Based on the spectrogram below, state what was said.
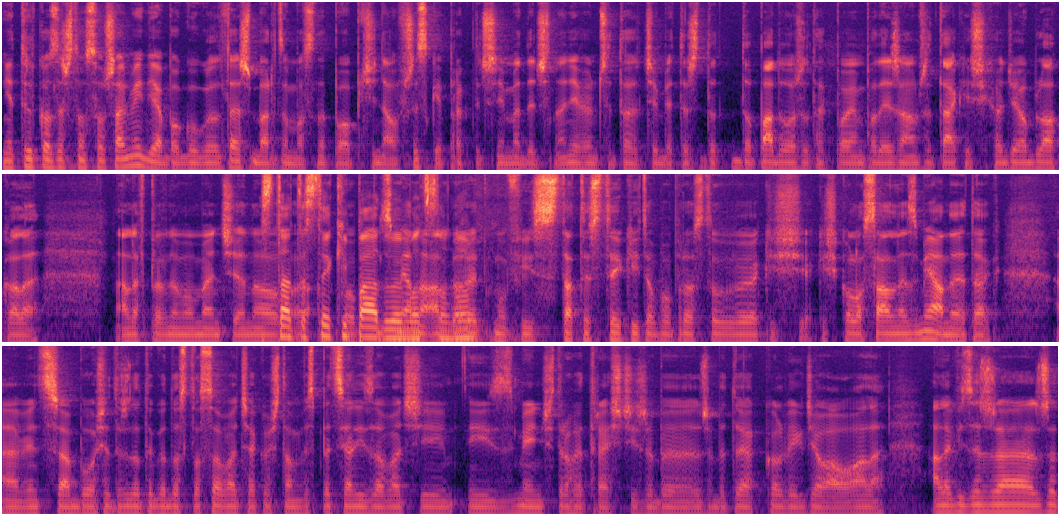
Nie tylko zresztą social media, bo Google też bardzo mocno poobcinał wszystkie praktycznie medyczne. Nie wiem, czy to ciebie też do, dopadło, że tak powiem. Podejrzewam, że tak, jeśli chodzi o blog, ale, ale w pewnym momencie no, Statystyki padły zmiana mocno, no. algorytmów i statystyki to po prostu były jakieś, jakieś kolosalne zmiany, tak? E, Więc trzeba było się też do tego dostosować, jakoś tam wyspecjalizować i, i zmienić trochę treści, żeby, żeby to jakkolwiek działało, ale, ale widzę, że, że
